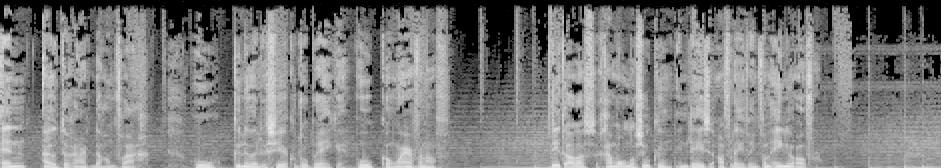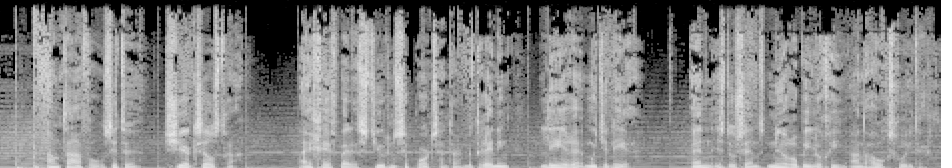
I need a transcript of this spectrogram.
En uiteraard de hamvraag: hoe kunnen we de cirkel doorbreken? Hoe komen we er vanaf? Dit alles gaan we onderzoeken in deze aflevering van 1 uur over. Aan tafel zitten Shirk Zelstra. Hij geeft bij de Student Support Center de training Leren moet je leren en is docent neurobiologie aan de Hogeschool Utrecht.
